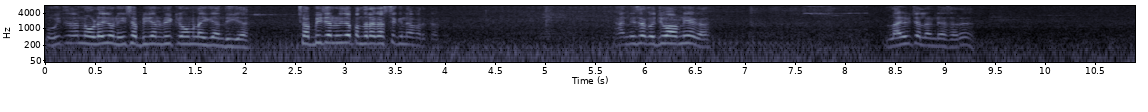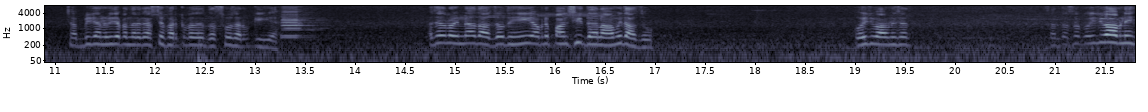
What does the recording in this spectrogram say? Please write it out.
ਕੋਈ ਤਾਂ ਨੌਲੇਜ ਹੋਣੀ 26 ਜਨਵਰੀ ਕਿਉਂ ਮਨਾਈ ਜਾਂਦੀ ਆ? 26 ਜਨਵਰੀ ਤੇ 15 ਅਗਸਤ ਕਿੰਨਾ ਫ਼ਰਕ ਆ? ਹਾਂ ਨਹੀਂ ਸਰ ਕੋਈ ਜਵਾਬ ਨਹੀਂ ਹੈਗਾ। ਲਾਈਵ ਚੱਲਣ ਡਿਆ ਸਰ। 26 ਜਨਵਰੀ ਤੇ 15 ਅਗਸਤ 'ਚ ਫ਼ਰਕ ਪਤਾ ਦੱਸੋ ਸਰ ਕੀ ਹੈ। ਅੱਛਾ ਚਲੋ ਇੰਨਾ ਦੱਸ ਦਿਓ ਤੁਸੀਂ, ਆਪਣੇ ਪੰਜ ਸ਼ਹੀਦਾਂ ਦਾ ਨਾਮ ਹੀ ਦੱਸ ਦਿਓ। ਕੋਈ ਜਵਾਬ ਨਹੀਂ ਸਰ। ਸਰ ਦੱਸੋ ਕੋਈ ਜਵਾਬ ਨਹੀਂ।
